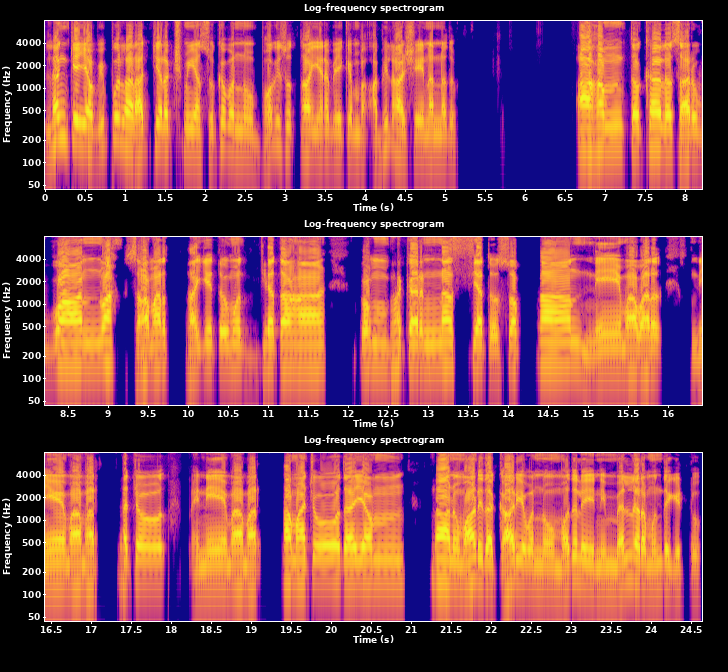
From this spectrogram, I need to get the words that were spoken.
ಲಂಕೆಯ ವಿಪುಲ ರಾಜ್ಯಲಕ್ಷ್ಮಿಯ ಸುಖವನ್ನು ಭೋಗಿಸುತ್ತಾ ಇರಬೇಕೆಂಬ ಅಭಿಲಾಷೆ ನನ್ನದು. ಅಹಂ ತು ಖಲು ಸಮರ್ಥಯಿತು ಮುದ್ಯತಃ ಕುಂಭಕರ್ಣಸ್ಯ ತು ನೇಮವರ್ ನೇಮಮರ್ಥಚೋ ನೇಮಮರ್ಥಮಚೋದಯಂ ನಾನು ಮಾಡಿದ ಕಾರ್ಯವನ್ನು ಮೊದಲೇ ನಿಮ್ಮೆಲ್ಲರ ಮುಂದೆಗಿಟ್ಟು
